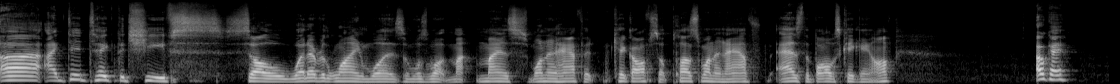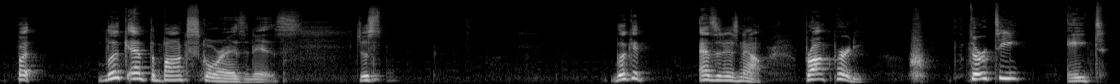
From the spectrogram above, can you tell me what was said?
Uh, I did take the Chiefs, so whatever the line was, it was what mi- minus one and a half at kickoff, so plus one and a half as the ball was kicking off. Okay, but look at the box score as it is. Just look at as it is now. Brock Purdy, 38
